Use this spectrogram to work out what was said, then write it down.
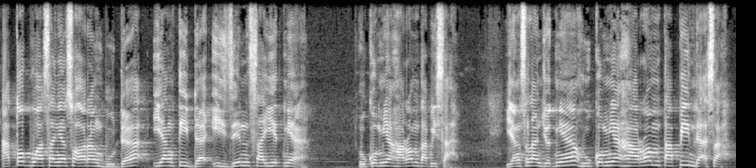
Atau puasanya seorang budak yang tidak izin sayidnya, hukumnya haram tapi sah. Yang selanjutnya hukumnya haram tapi tidak sah,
